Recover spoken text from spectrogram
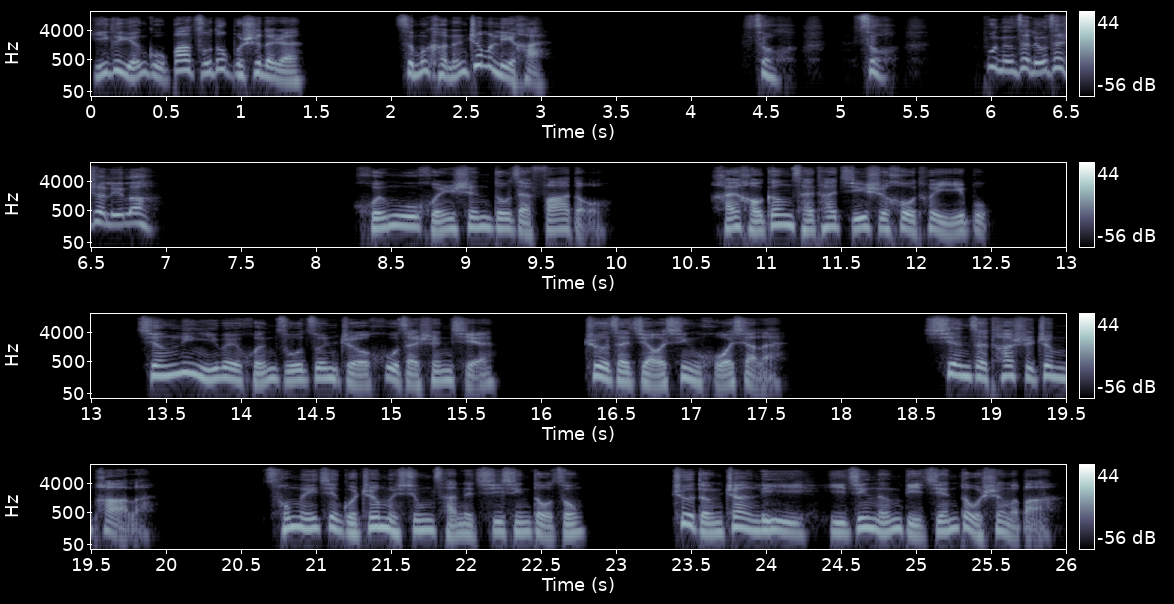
一个远古八族都不是的人，怎么可能这么厉害？”走走，不能再留在这里了。魂无浑身都在发抖，还好刚才他及时后退一步。将另一位魂族尊者护在身前，这才侥幸活下来。现在他是真怕了，从没见过这么凶残的七星斗宗，这等战力已经能比肩斗圣了吧？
